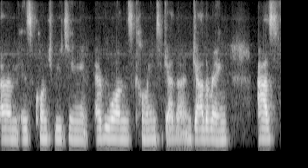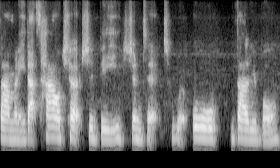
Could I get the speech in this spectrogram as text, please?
um, is contributing and everyone's coming together and gathering as family. That's how church should be, shouldn't it? We're all valuable.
